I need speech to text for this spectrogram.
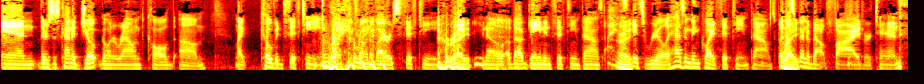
and there's this kind of joke going around called um, like COVID fifteen, Right. coronavirus fifteen, Right. You know about gaining fifteen pounds. I, it's, Right. it's real. It hasn't been quite fifteen pounds, but it's been about five or ten.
